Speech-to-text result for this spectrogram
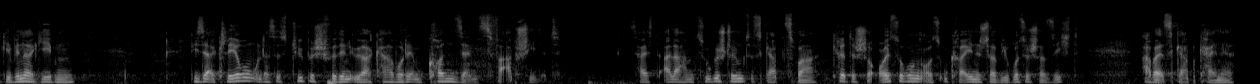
Gewinner geben. Diese Erklärung, und das ist typisch für den ÖAK, wurde im Konsens verabschiedet. Das heißt, alle haben zugestimmt. Es gab zwar kritische Äußerungen aus ukrainischer wie russischer Sicht, aber es gab keine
